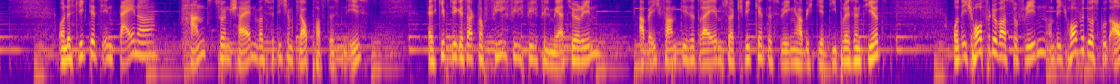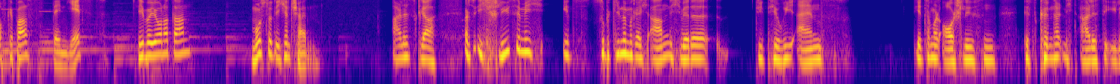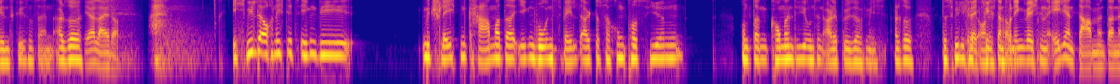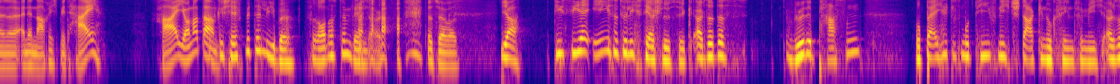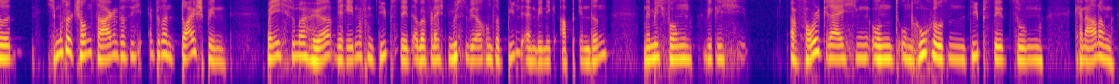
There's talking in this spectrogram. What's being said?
Und es liegt jetzt in deiner Hand zu entscheiden, was für dich am glaubhaftesten ist. Es gibt, wie gesagt, noch viel, viel, viel, viel mehr Theorien. Aber ich fand diese drei eben so erquickend, deswegen habe ich dir die präsentiert. Und ich hoffe, du warst zufrieden und ich hoffe, du hast gut aufgepasst, denn jetzt, lieber Jonathan, musst du dich entscheiden. Alles klar. Also ich schließe mich jetzt zu Beginn gleich an. Ich werde die Theorie 1 jetzt einmal ausschließen. Es können halt nicht alles die Aliens gewesen sein. Also Ja, leider. Ich will da auch nicht jetzt irgendwie mit schlechtem Karma da irgendwo ins Weltall das herumpausieren und dann kommen die und sind alle böse auf mich. Also das will ich Vielleicht halt auch kriegst nicht du dann von haben. irgendwelchen Alien-Damen dann eine, eine Nachricht mit Hi. Hi, Jonathan. Das Geschäft mit der Liebe. Frauen aus dem Weltall. Das wäre was. Ja, die CIA ist natürlich sehr schlüssig. Also das würde passen, wobei ich halt das Motiv nicht stark genug finde für mich. Also ich muss halt schon sagen, dass ich ein bisschen enttäuscht bin, wenn ich so mal höre, wir reden vom Deep State, aber vielleicht müssen wir auch unser Bild ein wenig abändern, nämlich vom wirklich erfolgreichen und, und ruchlosen Deep State zum, keine Ahnung,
